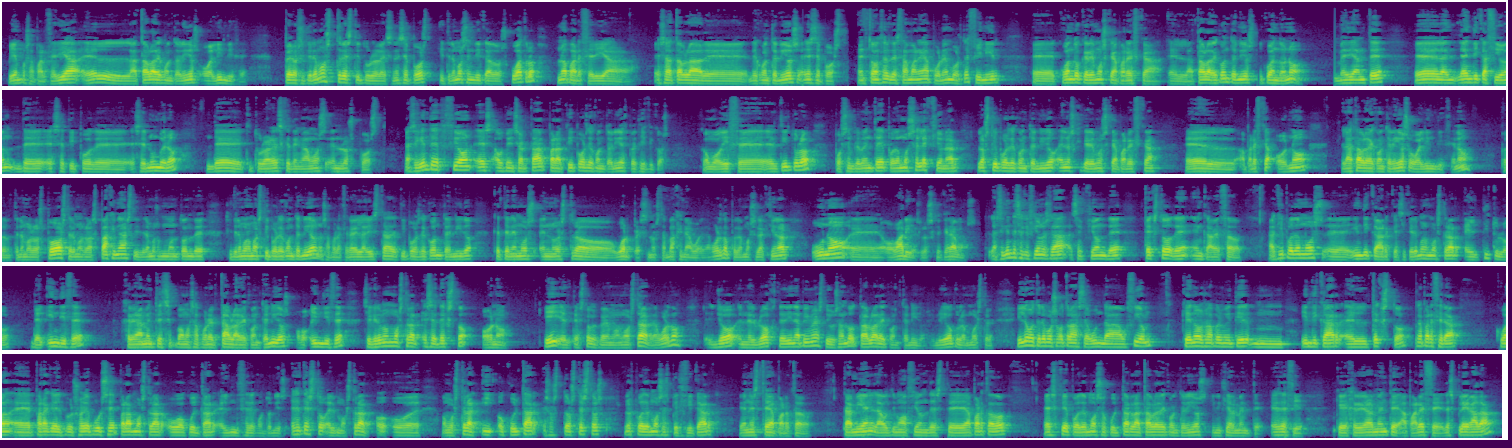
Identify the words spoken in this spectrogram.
bien, pues aparecería la tabla de contenidos o el índice. Pero si tenemos tres titulares en ese post y tenemos indicados cuatro, no aparecería esa tabla de, contenidos en ese post. Entonces, de esta manera podemos definir eh, cuándo queremos que aparezca en la tabla de contenidos y cuándo no, mediante eh, la, indicación de ese tipo de, ese número de titulares que tengamos en los posts. La siguiente opción es autoinsertar para tipos de contenido específicos. Como dice el título, pues simplemente podemos seleccionar los tipos de contenido en los que queremos que aparezca, el, aparezca o no la tabla de contenidos o el índice, ¿no? Tenemos los posts, tenemos las páginas y tenemos un montón de, si tenemos más tipos de contenido, nos aparecerá ahí la lista de tipos de contenido que tenemos en nuestro WordPress, en nuestra página web, ¿de acuerdo? Podemos seleccionar uno eh, o varios, los que queramos. La siguiente sección es la sección de texto de encabezado. Aquí podemos eh, indicar que si queremos mostrar el título del índice, generalmente vamos a poner tabla de contenidos o índice, si queremos mostrar ese texto o no y el texto que queremos mostrar, ¿de acuerdo? Yo en el blog de DinaPyme estoy usando tabla de contenidos y le digo que lo muestre. Y luego tenemos otra segunda opción que nos va a permitir mm, indicar el texto que aparecerá para que el usuario pulse para mostrar o ocultar el índice de contenidos. Ese texto, el mostrar o, eh, o mostrar y ocultar, esos dos textos los podemos especificar en este apartado. También la última opción de este apartado es que podemos ocultar la tabla de contenidos inicialmente. Es decir, que generalmente aparece desplegada,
